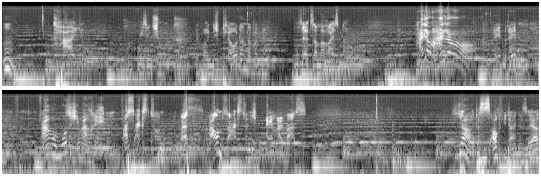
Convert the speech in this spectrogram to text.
Mm. Hajo. Wir sind zurück. Wir wollen nicht plaudern, aber wir seltsame Reisen haben. Hallo, hallo! Reden, reden. Warum muss ich immer reden? Was sagst du? Was? Warum sagst du nicht einmal was? Ja, das ist auch wieder eine sehr,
